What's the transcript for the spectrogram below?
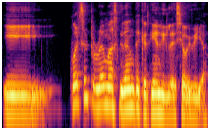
¿y cuál es el problema más grande que tiene la iglesia hoy día?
